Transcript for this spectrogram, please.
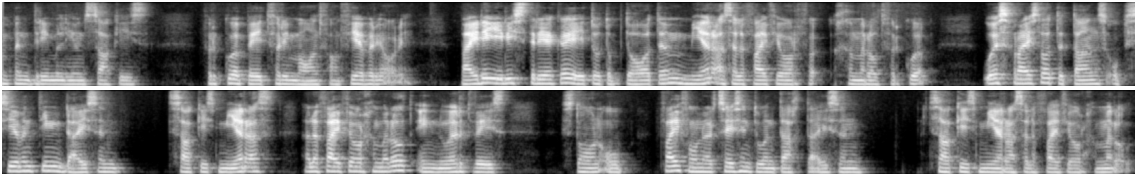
1.3 miljoen sakkies verkoop het vir die maand van Februarie. Beide hierdie streke het tot op datum meer as hulle 5 jaar gemiddeld verkoop. Oos-Vrystaat het tans op 17000 sakkies meer as hulle 5 jaar gemiddeld en Noordwes staan op 526000 sakkies meer as hulle 5 jaar gemiddeld.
